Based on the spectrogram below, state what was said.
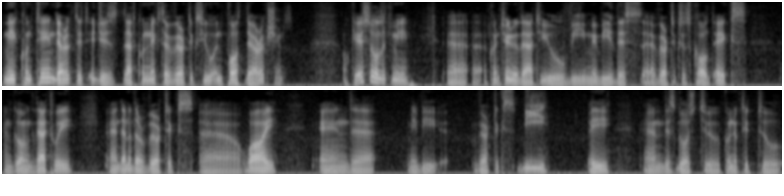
may contain directed edges that connect the vertex u in both directions. Okay so let me continue that u v maybe this uh, vertex is called x and going that way and another vertex uh, y and uh, maybe vertex b a and this goes to connected to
